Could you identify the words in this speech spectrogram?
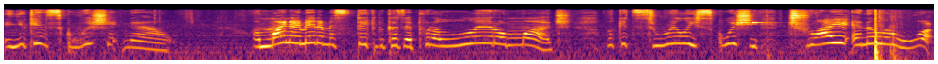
and you can squish it now. On mine, I made a mistake because I put a little much. Look, it's really squishy. Try it and it'll work.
